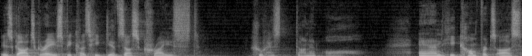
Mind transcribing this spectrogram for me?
is God's grace because He gives us Christ who has done it all and he comforts us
